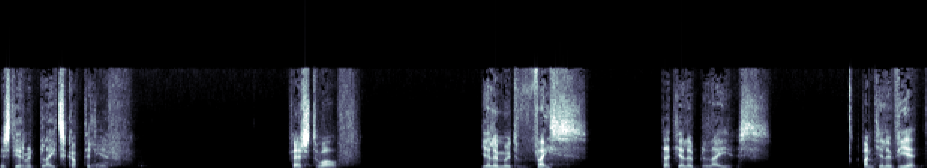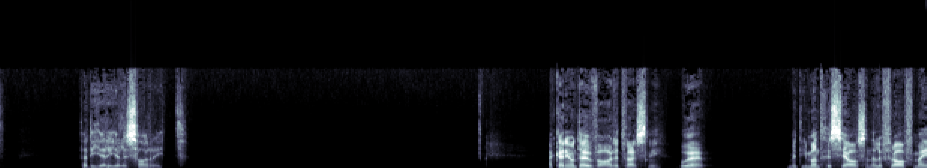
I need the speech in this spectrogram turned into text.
is deur met blydskap te leef. Vers 12. Julle moet wys dat julle bly is. Want julle weet dat die Here julle sal red. Ek kan nie onthou waar dit was nie. O, met iemand gesels en hulle vra vir my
